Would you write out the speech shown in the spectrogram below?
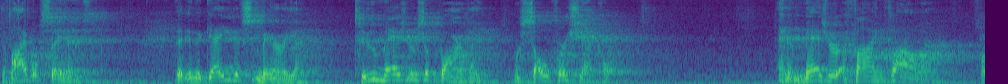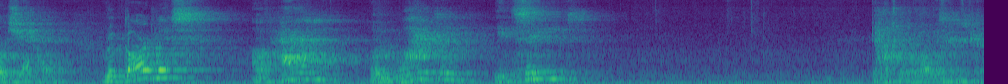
the Bible says that in the gate of Samaria, two measures of barley were sold for a shekel, and a measure of fine flour for a shekel, regardless of how unlikely it seems God's word always comes true.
